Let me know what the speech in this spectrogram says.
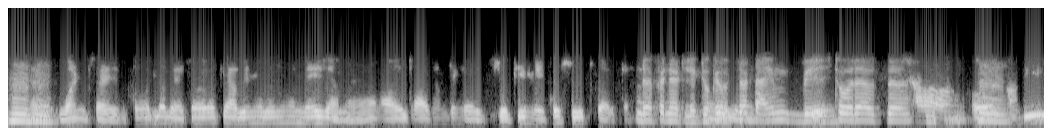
हम्म, हम्म। वन साइड तो मतलब ऐसा होगा कि अभी मैं बोलूँगा नहीं जाना है I will try something else जो कि मेरे को सूट करता है डेफिनेटली क्योंकि उतना टाइम वेस्ट हो रहा है उतना हाँ और हम्म। अभी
